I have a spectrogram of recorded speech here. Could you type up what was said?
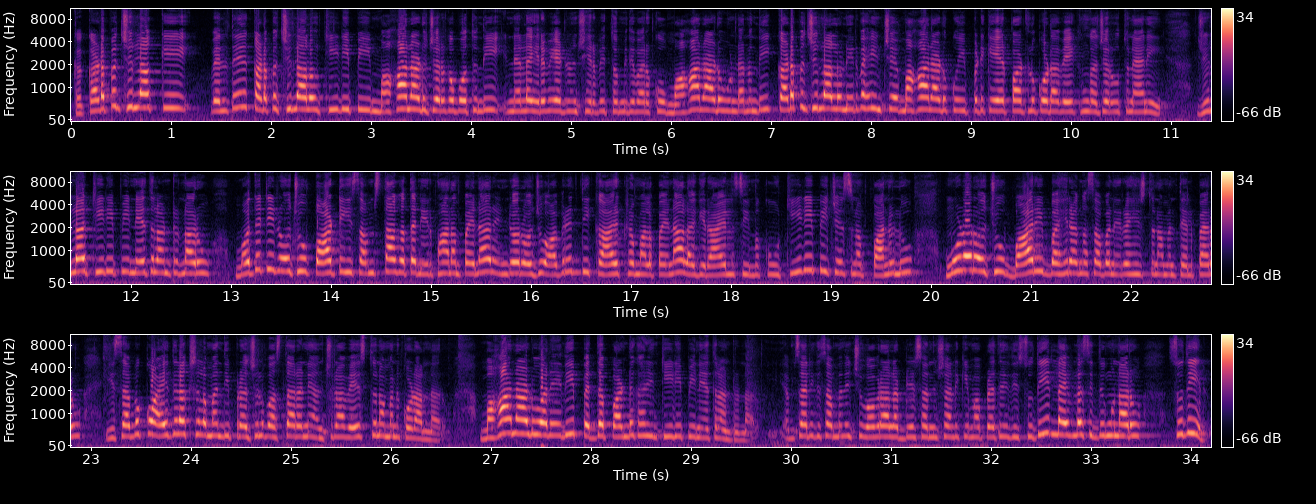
ఇక కడప జిల్లాకి వెళ్తే కడప జిల్లాలో టీడీపీ మహానాడు జరగబోతుంది. నెల ఇరవై ఏడు నుంచి ఇరవై తొమ్మిది వరకు మహానాడు ఉండనుంది. కడప జిల్లాలో నిర్వహించే మహానాడుకు ఇప్పటికే ఏర్పాట్లు కూడా వేగంగా జరుగుతున్నాయని జిల్లా టీడీపీ నేతలు అంటున్నారు. మొదటి రోజు పార్టీ సంస్థాగత నిర్మాణంపైన రెండో రోజు అభివృద్ధి కార్యక్రమాలపైన అలాగే రాయలసీమకు టీడీపీ చేసిన పనులు మూడో రోజు భారీ బహిరంగ సభ నిర్వహిస్తున్నామని తెలిపారు. ఈ సభకు ఐదు లక్షల మంది ప్రజలు వస్తారని అంచనా వేస్తున్నామని కూడా అన్నారు. మహానాడు అనేది పెద్ద పండుగని టీడీపీ నేతలు అంటున్నారు. అంశానికి సంబంధించి ఓవరాల్ అప్డేట్స్ అందించడానికి మా ప్రతినిధి సుధీర్ లైవ్లో సిద్ధంగా ఉన్నారు. Sudheer.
